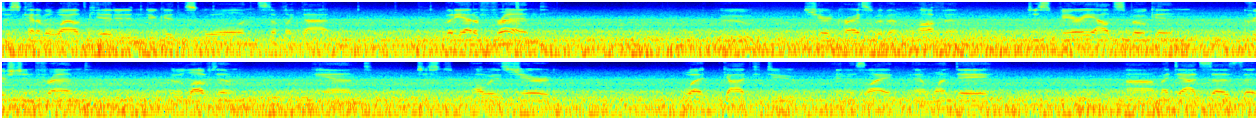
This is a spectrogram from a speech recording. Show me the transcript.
just kind of a wild kid who didn't do good in school and stuff like that. But he had a friend who shared Christ with him often. Just very outspoken Christian friend who loved him and just always shared what God could do in his life. And one day um, my dad says that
